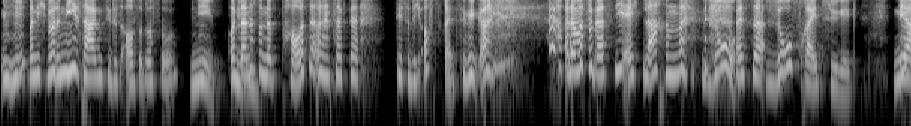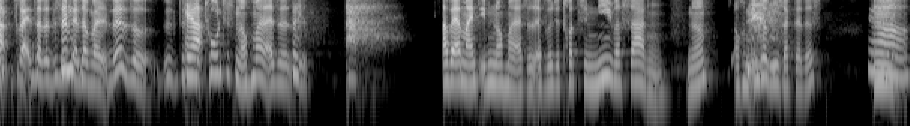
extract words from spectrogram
Mhm. Und ich würde nie sagen, zieh das aus oder so. Nie. Und dann Mhm. ist so eine Pause und dann sagt er, ziehst du dich oft freizügig an? und dann muss sogar sie echt lachen. so, Weißt du, so freizügig. Nicht Ja. frei, sondern das Stimmt. ist ja nochmal, ne, so, das Ja. betont es nochmal. Also, das, aber er meint eben nochmal, also er würde trotzdem nie was sagen, ne? Auch im Interview sagt er das. ja.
